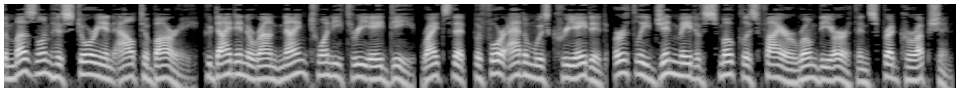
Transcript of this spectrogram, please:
The Muslim historian al-Tabari, who died in around 923 AD, writes that, before Adam was created, earthly jinn made of smokeless fire roamed the earth and spread corruption.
